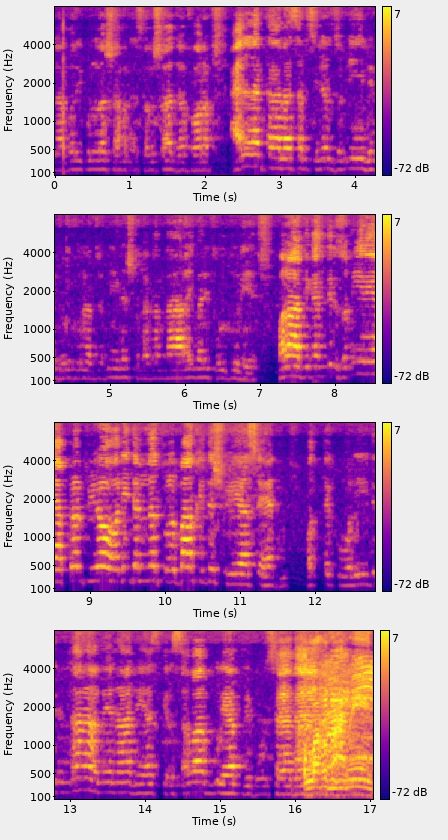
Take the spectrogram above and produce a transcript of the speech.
لا غريب لا شهر اسر شاد فر على تعالى سرسل الزمين فرفر الزمين شرقا داري بري فول دنيا فراتي كندر زمين يا برد بيوني جنة الباقي تشوية سيد প্রত্যেক ওলিদের নামে নামে আজকের সওয়াবগুলো আপনি পৌঁছায় দেন। আল্লাহুম্মা আমিন।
